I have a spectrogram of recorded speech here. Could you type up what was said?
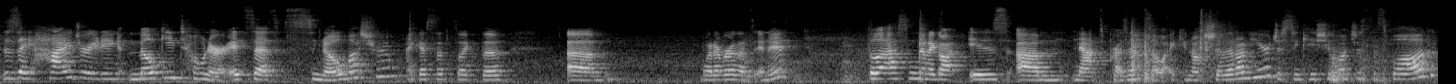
This is a hydrating milky toner. It says snow mushroom. I guess that's like the, um, whatever that's in it. The last thing that I got is um, Nat's present, so I cannot show that on here just in case she watches this vlog.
